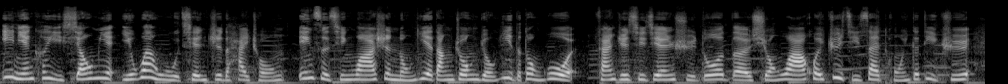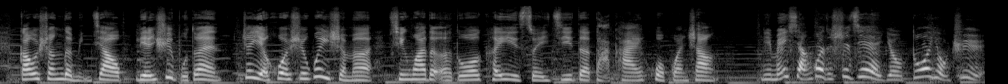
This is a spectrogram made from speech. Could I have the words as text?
一年可以消灭一万五千只的害虫。因此，青蛙是农业当中有益的动物。繁殖期间，许多的雄蛙会聚集在同一个地区，高声的鸣叫，连续不断。这也或是为什么青蛙的耳朵可以随机的打开或关上。你没想过的世界有多有趣？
